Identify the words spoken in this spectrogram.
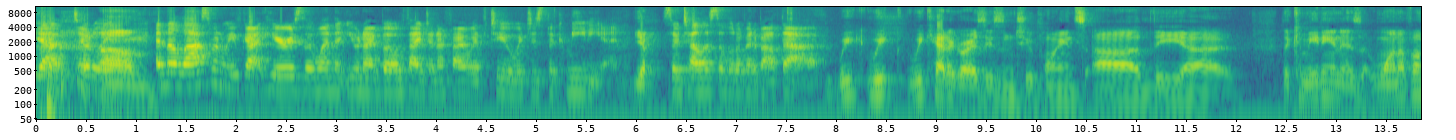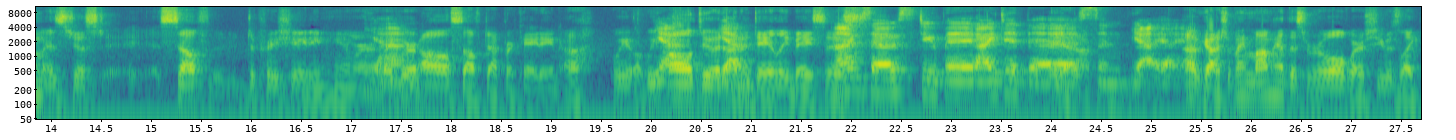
Yeah, totally. Um, and the last one we've got here is the one that you and I both identify with too, which is the comedian. Yep. So tell us a little bit about that. We we we categorize these in two points. Uh, the uh, the comedian is one of them is just self depreciating humor. Yeah. Like we're all self deprecating. Uh, we we Yeah. all do it Yeah. on a daily basis. I'm so stupid. I did this, Yeah. and yeah, yeah, yeah. Oh gosh, my mom had this rule where she was like,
